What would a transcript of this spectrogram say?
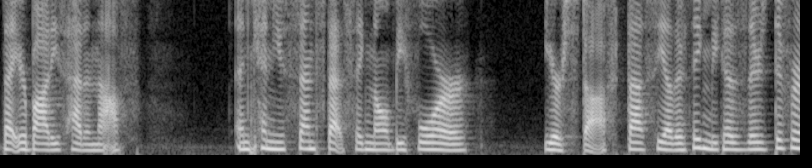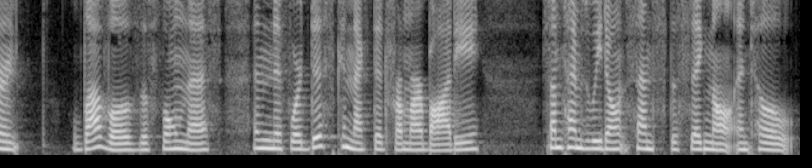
that your body's had enough? And can you sense that signal before you're stuffed? That's the other thing because there's different levels of fullness. And if we're disconnected from our body, sometimes we don't sense the signal until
